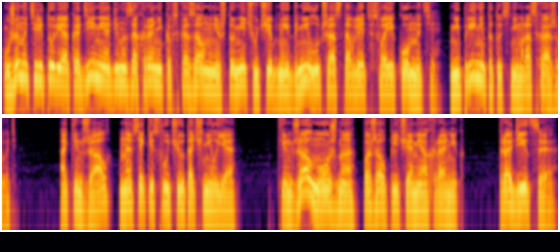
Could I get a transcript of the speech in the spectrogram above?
Уже на территории Академии один из охранников сказал мне, что меч в учебные дни лучше оставлять в своей комнате, не принято тут с ним расхаживать. А кинжал, на всякий случай уточнил я. Кинжал можно, пожал плечами охранник. Традиция.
